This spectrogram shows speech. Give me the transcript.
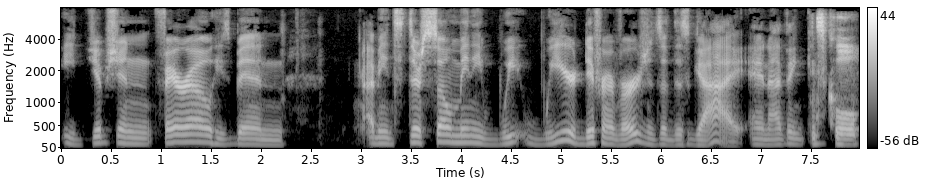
Egyptian pharaoh, he's been I mean, there's so many we- weird different versions of this guy, and I think it's cool.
